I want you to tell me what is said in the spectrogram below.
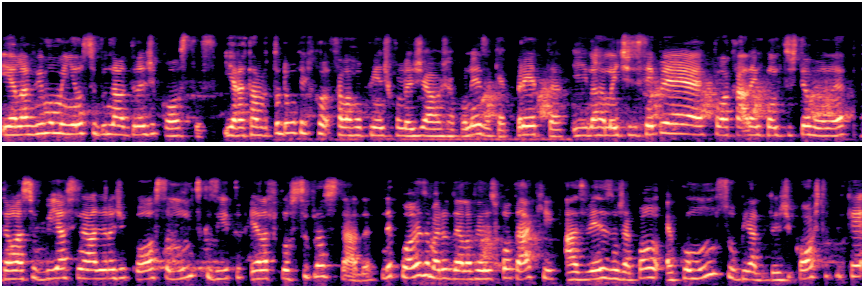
E ela viu uma menina subindo na ladeira de costas. E ela tava toda com aquela roupinha de colegial japonesa, que é preta. E normalmente sempre é colocada em contos de terror, né? Então ela subia assim na ladeira de costas, muito esquisito. E ela ficou super assustada. Depois, o marido dela veio nos contar que, às vezes, no Japão, é comum subir a ladeira de costas, porque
